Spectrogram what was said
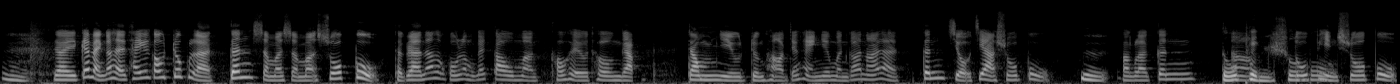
Ừ. Rồi các bạn có thể thấy cái cấu trúc là kênh sầm mà sầm mà số bu. Thực ra nó cũng là một cái câu mà khẩu hiệu thường gặp trong nhiều trường hợp chẳng hạn như mình có nói là kênh chỗ gia số bu Ừ. hoặc là kênh Tú Ờ,品说 tú 不 品số bu.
